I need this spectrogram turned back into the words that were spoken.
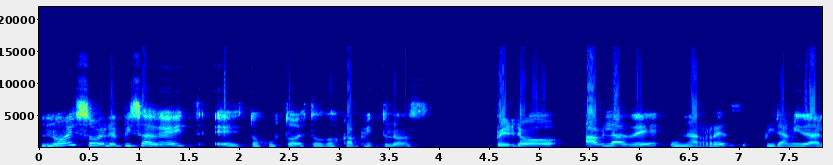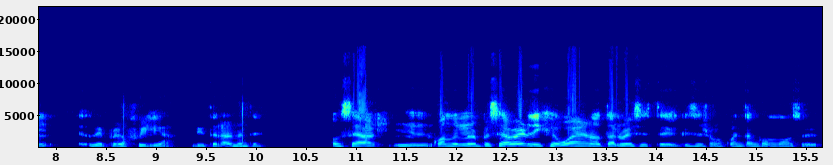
No es sobre Pizzagate esto justo de estos dos capítulos, pero habla de una red piramidal de pedofilia, literalmente. O sea, cuando lo empecé a ver dije, bueno, tal vez este, qué sé yo, cuentan cómo se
